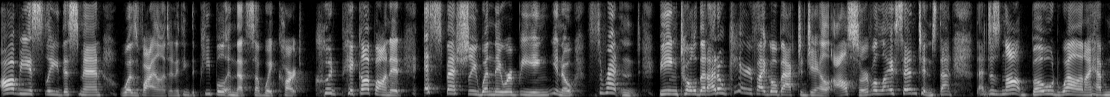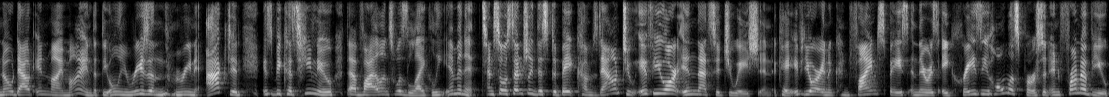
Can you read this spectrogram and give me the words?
Obviously, this man was violent, and I think the people in that subway cart could pick up on it, especially when they were being, you know, threatened, being told that I don't care if I go back to jail, I'll serve a life sentence. That that does not bode well, and I have no doubt in my mind that the only reason the Marine acted is because he knew that violence was likely imminent. And so essentially this debate comes down to if you are in that situation, okay, if you are in a confined space and there is a crazy homeless person in front of you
